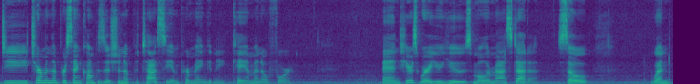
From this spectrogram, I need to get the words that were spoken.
determine the percent composition of potassium permanganate, KMNO4. And here's where you use molar mass data. So when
